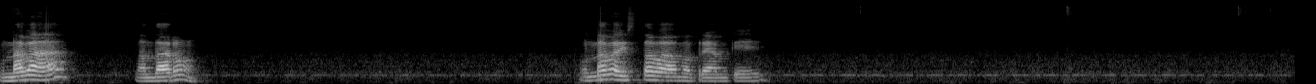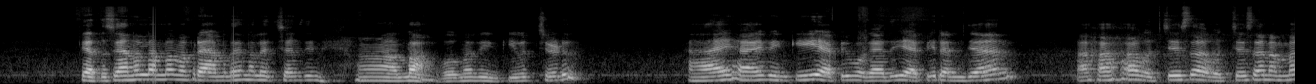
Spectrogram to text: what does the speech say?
ఉన్నావా? మందారం. ఉన్నావా? ఇస్తావా మా ప్రేమకి? పెద్ద ఛానల్ అమ్మ మా ప్రేమదే మళ్ళీ వచ్చాను దీన్ని బాబు మా వెంకీ వచ్చాడు. Hi hi Venky. Happy Ugadi happy Ramzan. ఆహాహా వచ్చేసా వచ్చేసానమ్మా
